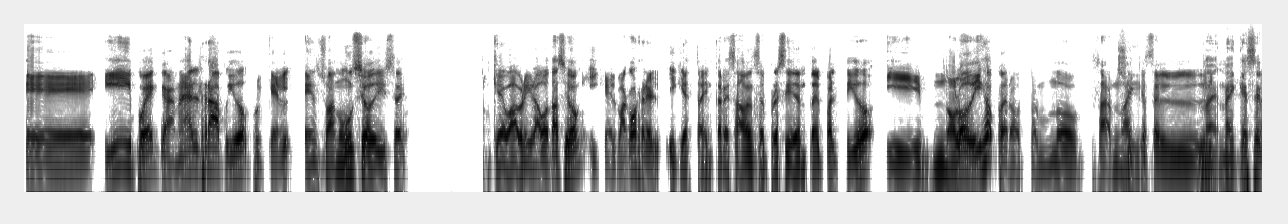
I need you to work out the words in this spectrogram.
Eh, y pues ganar rápido, porque él en su anuncio dice que va a abrir la votación y que él va a correr y que está interesado en ser presidente del partido. Y no lo dijo, pero todo el mundo, o sea, no hay que ser no, hay que ser,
